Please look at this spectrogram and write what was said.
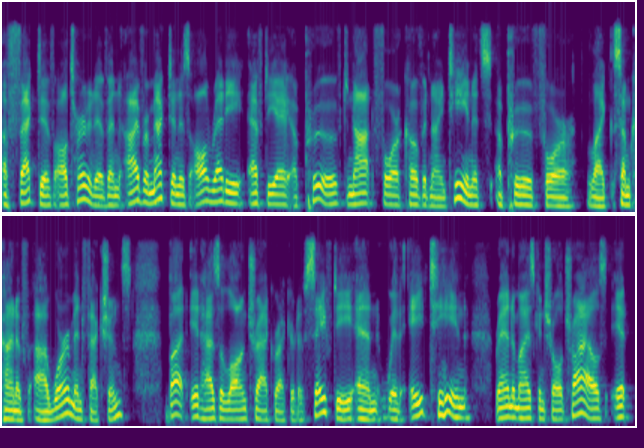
effective alternative. And ivermectin is already FDA approved, not for COVID 19. It's approved for like some kind of uh, worm infections, but it has a long track record of safety. And with 18 randomized controlled trials, it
